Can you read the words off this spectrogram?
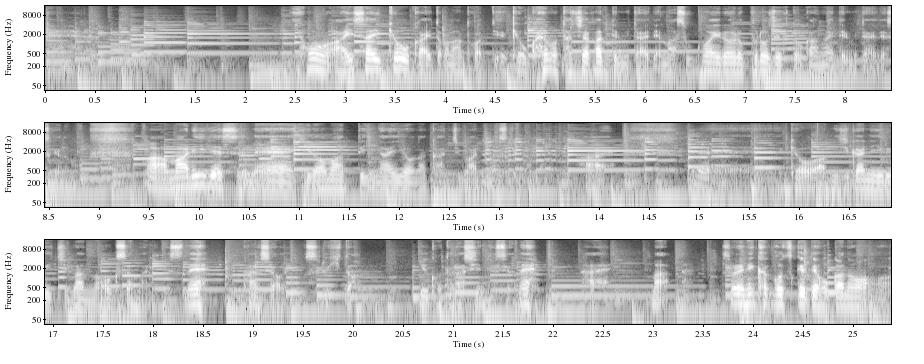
ー、日本愛妻協会とかなんとかっていう協会も立ち上がってるみたいで、まあ、そこはいろいろプロジェクトを考えてるみたいですけども、まあ、あまりですね広まっていないような感じもありますけども、はい。えー、今日は身近にいる一番の奥様にですね感謝をする日ということらしいんですよね。はい。まあ、それにかこつけて他の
